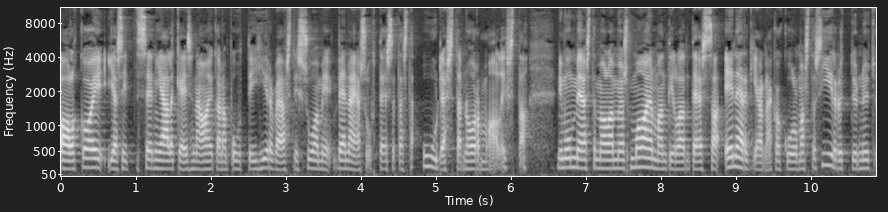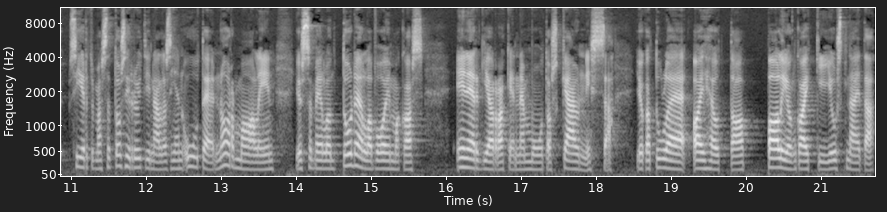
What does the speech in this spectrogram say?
alkoi ja sitten sen jälkeisenä aikana puhuttiin hirveästi Suomi-Venäjä-suhteessa tästä uudesta normaalista, niin mun mielestä me ollaan myös maailmantilanteessa energianäkökulmasta siirrytty nyt siirtymässä tosi rytinällä siihen uuteen normaaliin, jossa meillä on todella voimakas energiarakennemuutos käynnissä, joka tulee aiheuttaa paljon kaikkia just näitä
